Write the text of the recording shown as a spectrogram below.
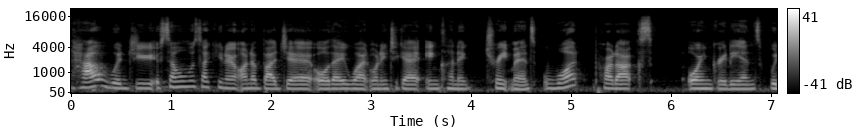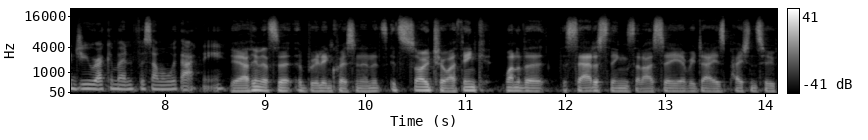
How would you, if someone was like, you know, on a budget or they weren't wanting to get in clinic treatments, what products or ingredients would you recommend for someone with acne? Yeah, I think that's a, a brilliant question, and it's it's so true. I think one of the the saddest things that I see every day is patients who've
